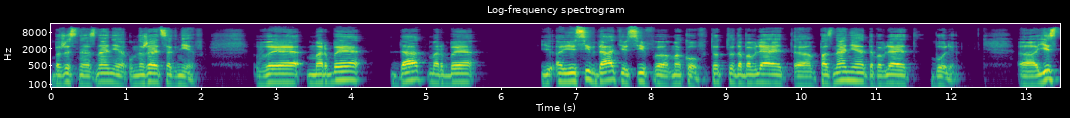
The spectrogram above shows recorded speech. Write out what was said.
божественное знание, умножается гнев. В Марбе Дат Марбе Юсиф дат, Юсиф маков. Тот, кто добавляет познание, добавляет боли. Есть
